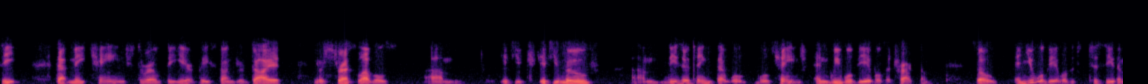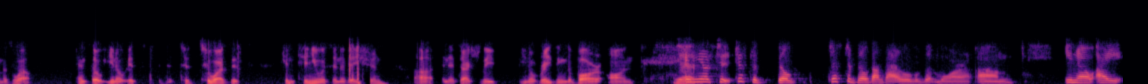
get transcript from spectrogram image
see that may change throughout the year based on your diet, your stress levels, um, if you if you move. Um, these are things that will will change, and we will be able to track them. So, and you will be able to, to see them as well. And so, you know, it's to, to us, it's continuous innovation, uh, and it's actually you know raising the bar on. Yeah. And you know, to, just to build just to build on that a little bit more, um, you know, I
